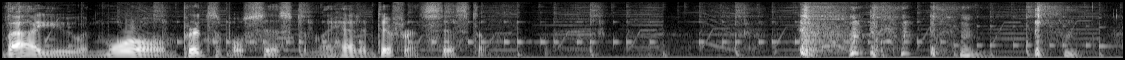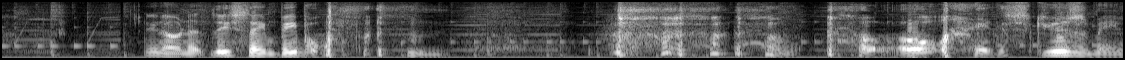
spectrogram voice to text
value and moral and principle system. They had a different system. you know, these same people. Oh, oh excuse me.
